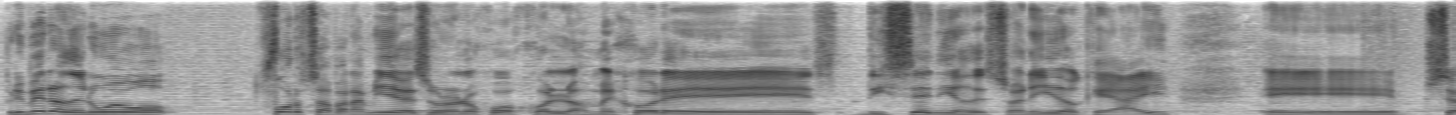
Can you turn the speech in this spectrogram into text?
Primero, de nuevo, Forza para mí debe ser uno de los juegos con los mejores diseños de sonido que hay. Eh, se,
